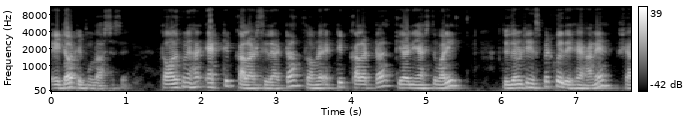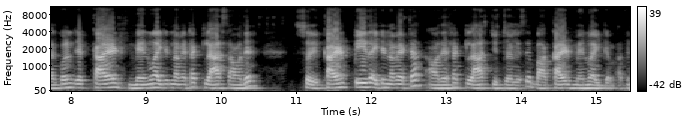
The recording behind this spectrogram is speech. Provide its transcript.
এইটাও ঠিক মতো আসতেছে। তো আমাদের কোনো এখানে অ্যাক্টিভ কালার ছিল একটা, তো আমরা অ্যাক্টিভ কালারটা কীভাবে নিয়ে আসতে পারি। যদি আমি ইন্সপেক্ট করে দেখি এখানে, খেয়াল করেন যে কারেন্ট মেনু আইটেম নামে একটা ক্লাস আমাদের সরি কারেন্ট পেজ আইটেম নামে একটা, আমাদের একটা ক্লাস যুক্ত হয়ে গেছে, বা কারেন্ট মেনু আইটেম আপনি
